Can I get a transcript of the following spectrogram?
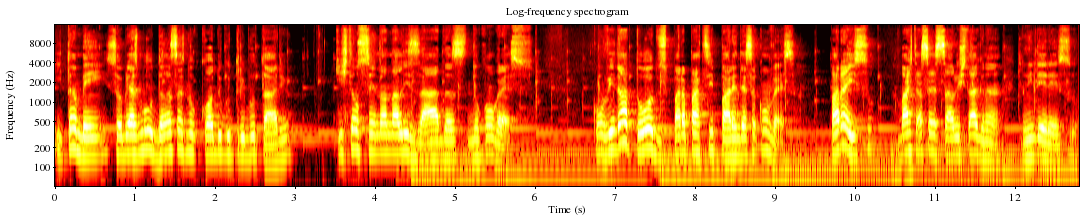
e também sobre as mudanças no Código Tributário que estão sendo analisadas no Congresso. Convido a todos para participarem dessa conversa. Para isso, basta acessar o Instagram no endereço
